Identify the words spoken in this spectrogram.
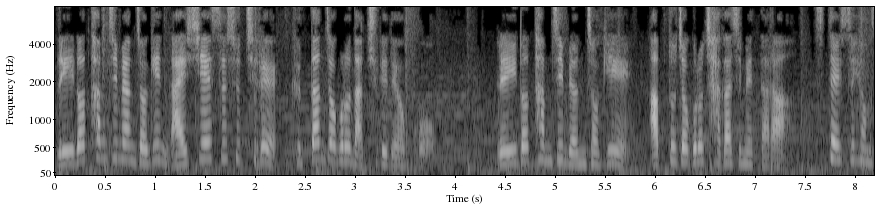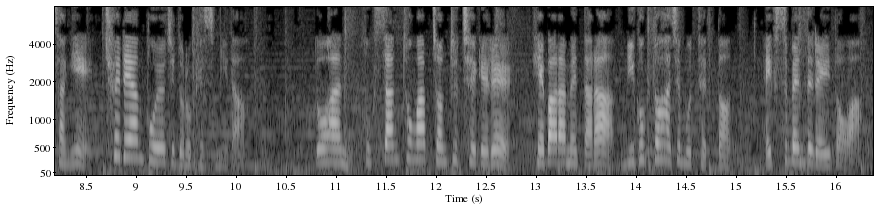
레이더 탐지 면적인 RCS 수치를 극단적으로 낮추게 되었고 레이더 탐지 면적이 압도적으로 작아짐에 따라 스텔스 형상이 최대한 보여지도록 했습니다. 또한 국산 통합 전투 체계를 개발함에 따라 미국도 하지 못했던 X밴드 레이더와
